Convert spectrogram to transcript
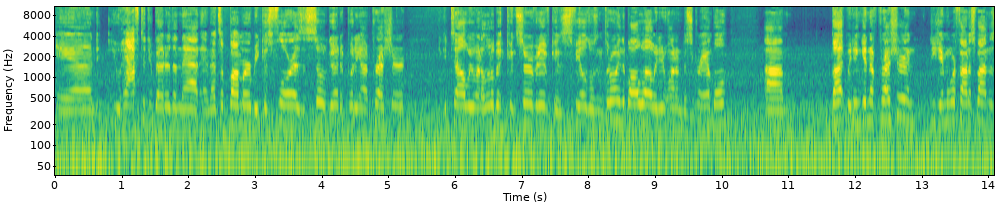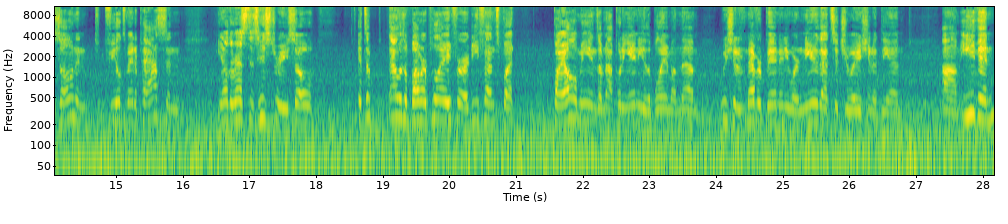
And you have to do better than that. And that's a bummer because Flores is so good at putting on pressure. You could tell we went a little bit conservative because Fields wasn't throwing the ball well. We didn't want him to scramble. Um, but we didn't get enough pressure, and DJ Moore found a spot in the zone, and Fields made a pass, and you know the rest is history. So it's a that was a bummer play for our defense, but by all means, I'm not putting any of the blame on them. We should have never been anywhere near that situation at the end. Um, even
